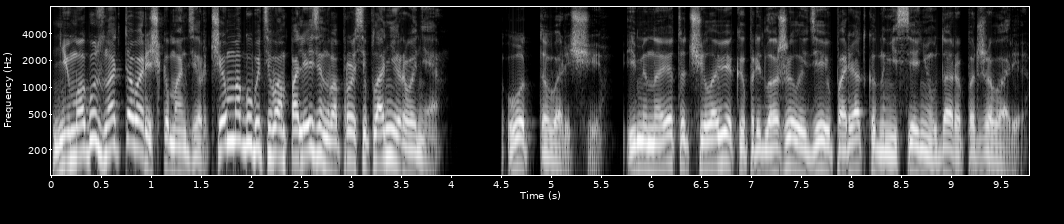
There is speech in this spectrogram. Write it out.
«Не могу знать, товарищ командир. Чем могу быть вам полезен в вопросе планирования?» «Вот, товарищи, именно этот человек и предложил идею порядка нанесения удара по Джаваре.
